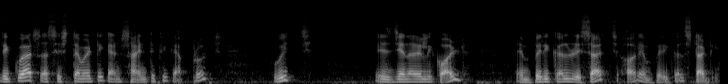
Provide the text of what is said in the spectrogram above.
requires a systematic and scientific approach which is generally called empirical research or empirical study.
